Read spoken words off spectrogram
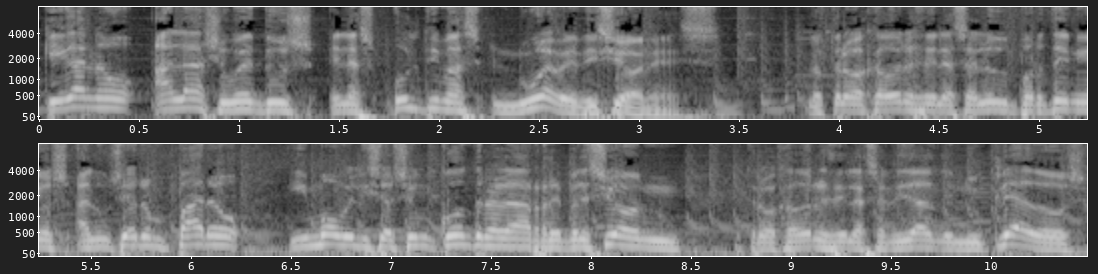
que ganó a la Juventus en las últimas nueve ediciones. Los trabajadores de la salud porteños anunciaron paro y movilización contra la represión. Los trabajadores de la sanidad nucleados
